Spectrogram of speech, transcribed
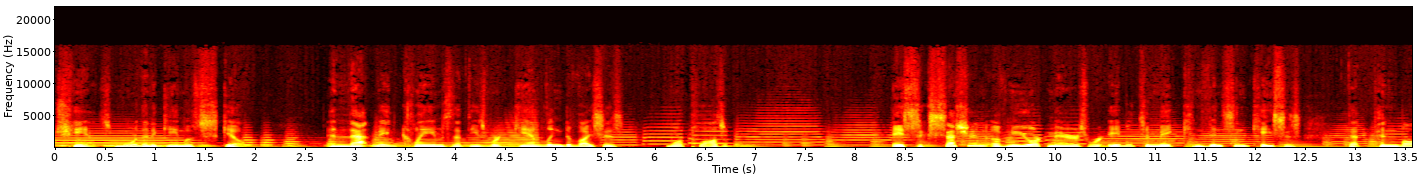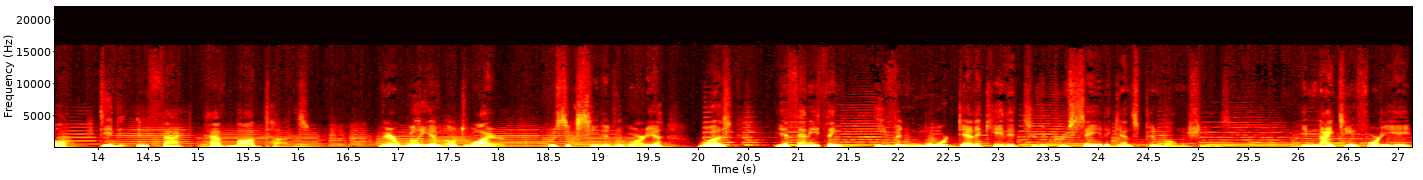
chance more than a game of skill, and that made claims that these were gambling devices more plausible. A succession of New York mayors were able to make convincing cases that pinball did in fact have mob ties. Mayor William O'Dwyer, who succeeded LaGuardia, was, if anything, even more dedicated to the crusade against pinball machines. In 1948,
